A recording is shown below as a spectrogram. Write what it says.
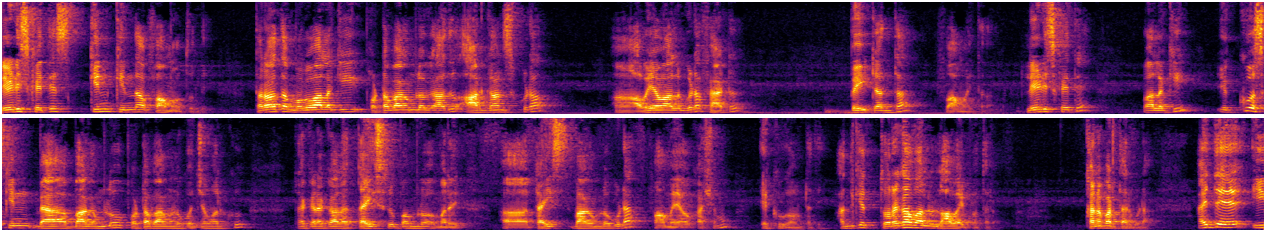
లేడీస్కి అయితే స్కిన్ కింద ఫామ్ అవుతుంది. తర్వాత మగవాళ్ళకి పొట్ట భాగంలో కాదు ఆర్గాన్స్ కూడా అవయవాలు అవయవాలకు కూడా ఫ్యాట్ వెయిట్ అంతా ఫామ్ అవుతుంది అనమాట లేడీస్కి అయితే వాళ్ళకి ఎక్కువ స్కిన్ బ్యా భాగంలో పొట్ట భాగంలో కొంచెం వరకు రకరకాల టైస్ రూపంలో మరి టైస్ భాగంలో కూడా ఫామ్ అయ్యే అవకాశం ఎక్కువగా ఉంటుంది. అందుకే త్వరగా వాళ్ళు లావ్ అయిపోతారు. కనబడతారు కూడా. అయితే ఈ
